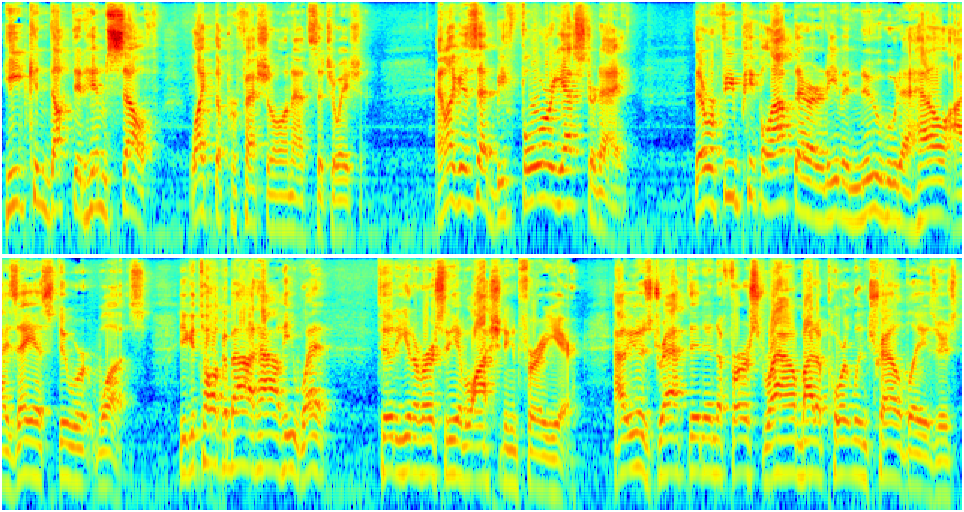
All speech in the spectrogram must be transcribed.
He conducted himself like the professional in that situation. And like I said, before yesterday, there were few people out there that even knew who the hell Isaiah Stewart was. You could talk about how he went to the University of Washington for a year, how he was drafted in the first round by the Portland Trailblazers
